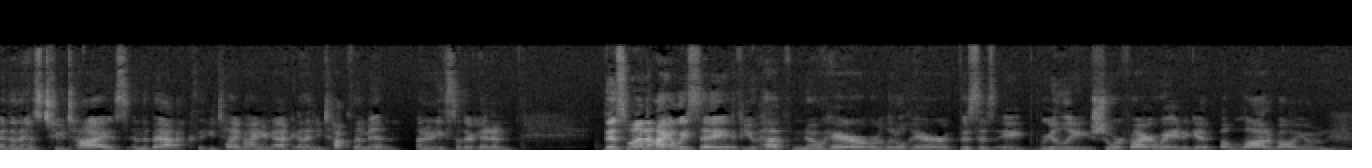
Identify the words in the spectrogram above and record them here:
and then it has two ties in the back that you tie behind your neck and then you tuck them in underneath so they're hidden. This one I always say if you have no hair or little hair, this is a really surefire way to get a lot of volume. Mm-hmm.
